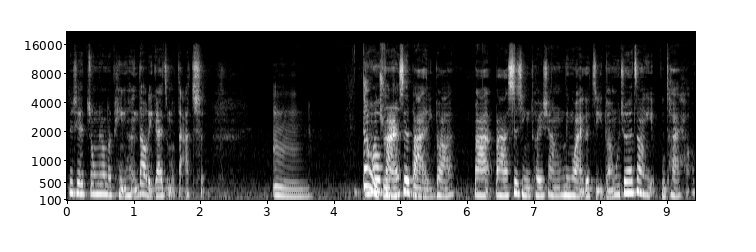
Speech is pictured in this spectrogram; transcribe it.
那些中庸的平衡到底该怎么达成？嗯，但我反而是把对吧？把把事情推向另外一个极端，我觉得这样也不太好。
